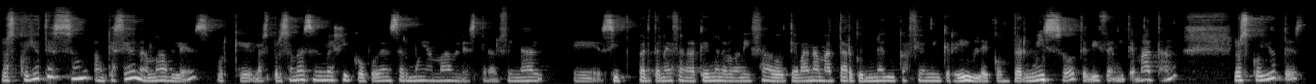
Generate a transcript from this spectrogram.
Los coyotes son, aunque sean amables, porque las personas en México pueden ser muy amables, pero al final eh, si pertenecen al crimen organizado, te van a matar con una educación increíble, con permiso, te dicen y te matan, los coyotes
